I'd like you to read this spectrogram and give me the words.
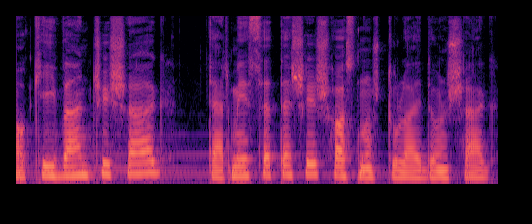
A kíváncsiság természetes és hasznos tulajdonság.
